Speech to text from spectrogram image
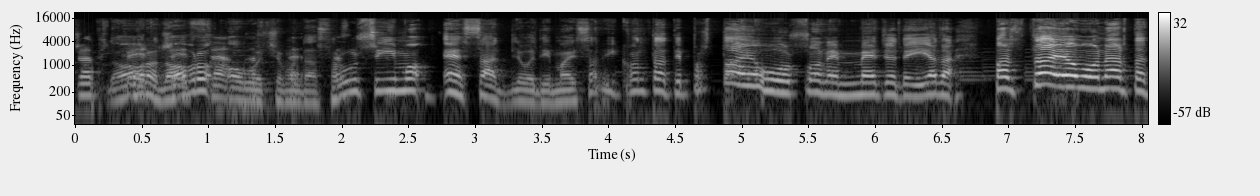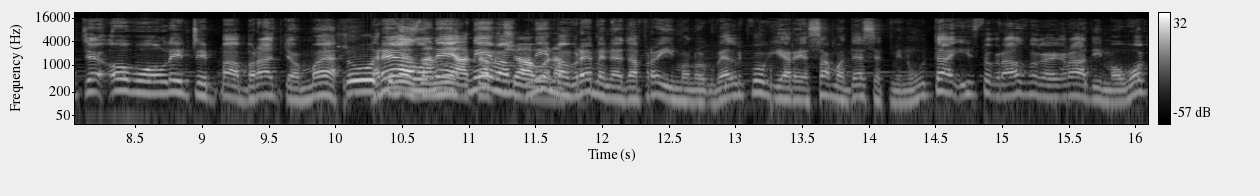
četiri, Dobro, pet, šest, dobro, ovo ćemo da srušimo. E sad, ljudi moji, sad vi kontate, pa šta je ovo što ne međede jedan? Pa šta je ovo, na šta će ovo liči, pa braćo moja? Šuti, Realno ne, ja nemam, nemam vremena da pravim onog velikog, jer je samo 10 minuta. Istog razloga gradim ovog,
